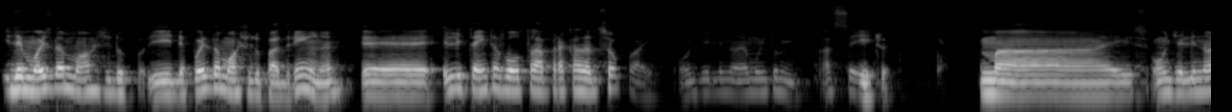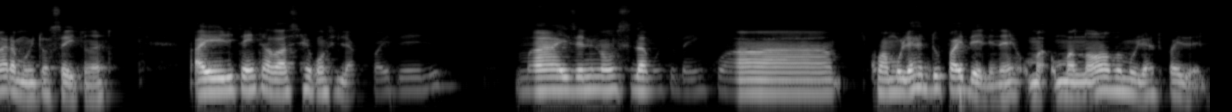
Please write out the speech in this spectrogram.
E depois da morte do, e depois da morte do padrinho, né, é, ele tenta voltar para casa do seu pai, onde ele não é muito aceito. Mas. onde ele não era muito aceito, né? Aí ele tenta lá se reconciliar com o pai dele, mas ele não se dá muito bem com a, com a mulher do pai dele, né? Uma, uma nova mulher do pai dele.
